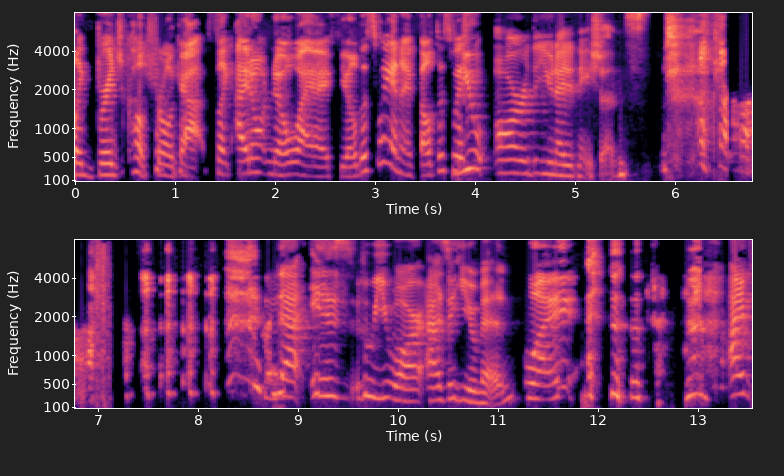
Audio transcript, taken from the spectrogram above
like bridge cultural gaps. Like I don't know why I feel this way and I felt this way you are the united nations that is who you are as a human what? I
